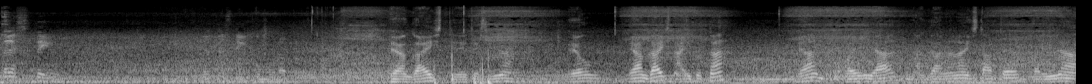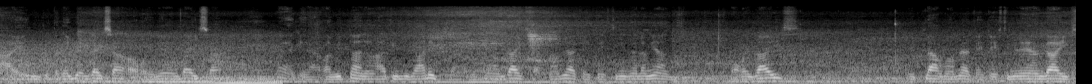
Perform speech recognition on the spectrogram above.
Testing. Testing ko muna pa. Ayan guys, tinetesting na. Ayan, ayan guys, naikot na. Ayan, okay yan. Nagana na yung starter. Kanina, ayaw ko na ganyan guys ha. Okay na yan guys ha. Kinakamit na ng ating mechanic. Kinakamit na guys. At mamaya, tetesting na lang yan. Okay guys. Wait lang, mamaya, tetesting na yan guys.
